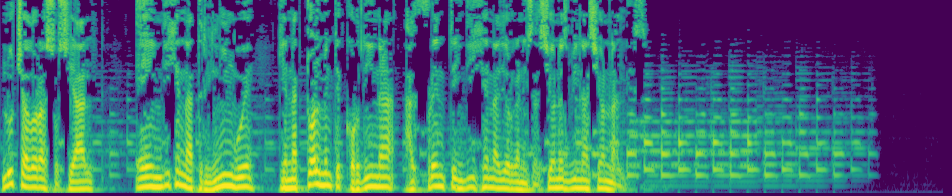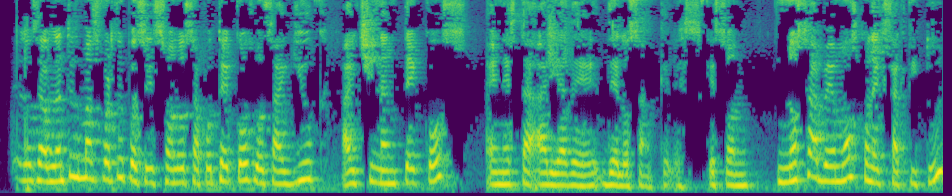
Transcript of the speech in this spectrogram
luchadora social e indígena trilingüe, quien actualmente coordina al Frente Indígena de Organizaciones Binacionales. Los hablantes más fuertes pues son los zapotecos, los ayuk, hay chinantecos en esta área de, de Los Ángeles, que son, no sabemos con exactitud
